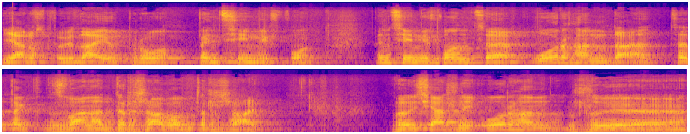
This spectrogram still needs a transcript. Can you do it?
Я розповідаю про пенсійний фонд. Пенсійний фонд це орган, да, це так звана держава в державі. Величезний орган з е,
